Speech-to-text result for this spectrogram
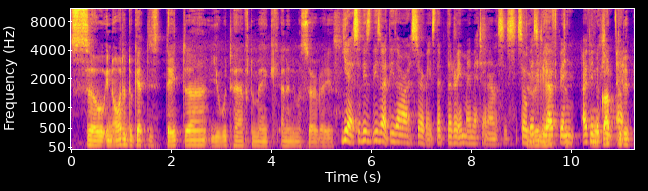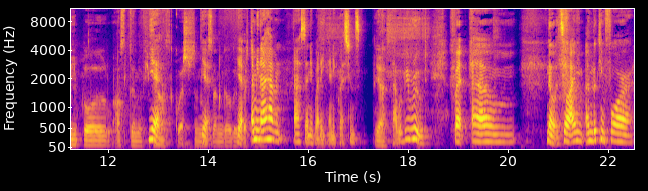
So, in order to get this data, you would have to make anonymous surveys. Yeah, so these these are these are surveys that, that are in my meta analysis. So You basically, really I've been I've been looking up to at the people, ask them if you Yeah. can ask questions, yeah and go the yeah. questions. I mean, I haven't asked anybody any questions. yes. That would be rude, but um, no. So I'm I'm looking for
